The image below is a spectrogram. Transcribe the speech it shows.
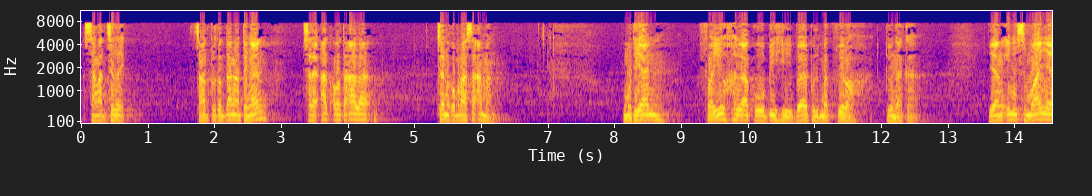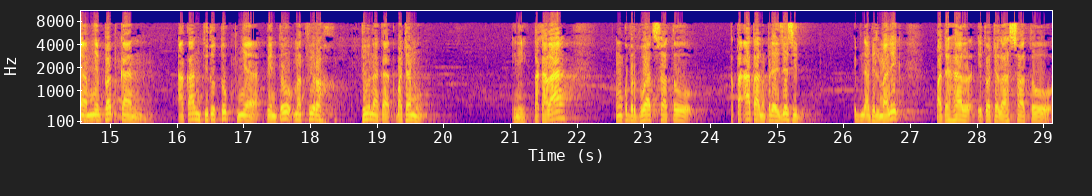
sangat jelek. Sangat bertentangan dengan syariat Allah Taala. Jangan kau merasa aman. Kemudian fayuhlaku bihi babul magfirah dunaka. Yang ini semuanya menyebabkan akan ditutupnya pintu makfirah dunaka kepadamu. Ini tak kala engkau berbuat suatu ketaatan kepada Yazid Ibn Abdul Malik padahal itu adalah suatu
